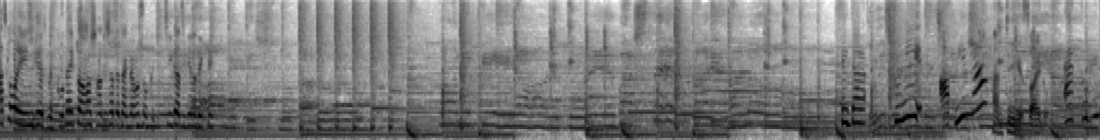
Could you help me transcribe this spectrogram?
আজকে আমার এনগেজমেন্ট কোথায় একটু আমার সাথে সাথে থাকবে আমার সব ঠিক আছে কিনা দেখবি। তুমি আবির না? ঠিক আছে সরি এতদিন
